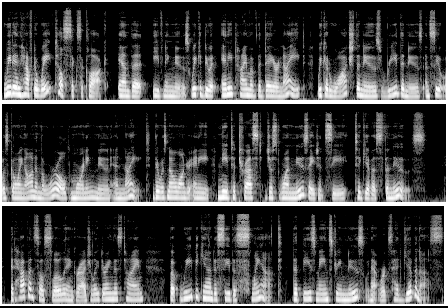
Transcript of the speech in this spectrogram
We didn't have to wait till six o'clock and the evening news. We could do it any time of the day or night. We could watch the news, read the news, and see what was going on in the world morning, noon, and night. There was no longer any need to trust just one news agency to give us the news. It happened so slowly and gradually during this time, but we began to see the slant that these mainstream news networks had given us.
